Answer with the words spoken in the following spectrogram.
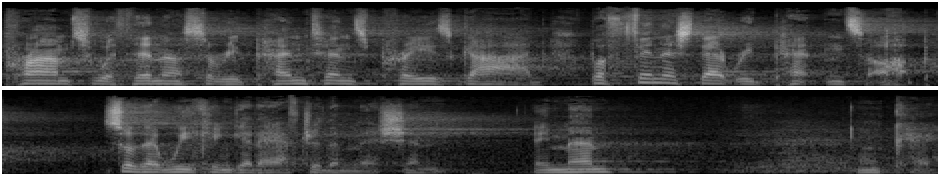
prompts within us a repentance, praise God. But finish that repentance up so that we can get after the mission. Amen. Okay.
